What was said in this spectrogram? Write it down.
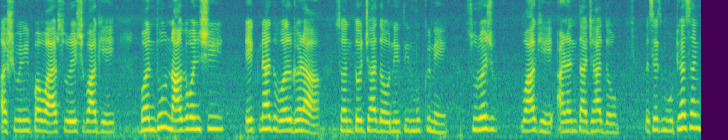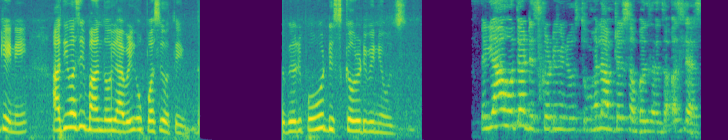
अश्विनी पवार सुरेश वाघे बंधू नागवंशी एकनाथ वरघडा संतोष जाधव नितीन मुकणे सूरज वाघे अनंता जाधव तसेच मोठ्या संख्येने आदिवासी बांधव यावेळी उपस्थित होते. Report Discovery TV news. या होत्या डिस्कवरी टीव्ही न्यूज तुम्हाला आमच्या संपर्क साधायचा असल्यास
